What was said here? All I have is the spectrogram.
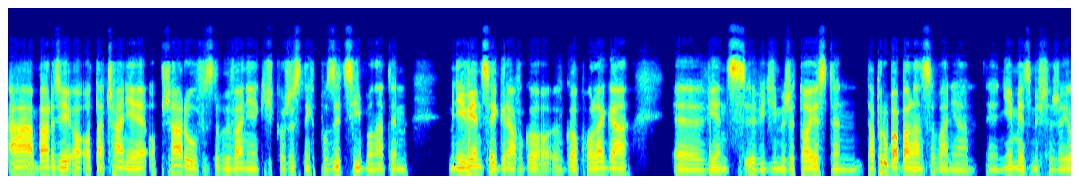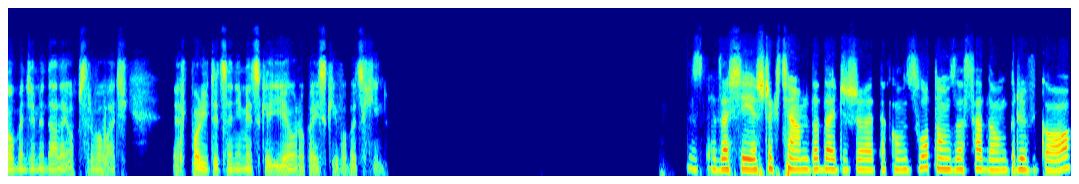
a bardziej o otaczanie obszarów, zdobywanie jakichś korzystnych pozycji, bo na tym mniej więcej gra w go, w go polega, e, więc widzimy, że to jest ten, ta próba balansowania Niemiec. Myślę, że ją będziemy dalej obserwować w polityce niemieckiej i europejskiej wobec Chin. Zgadza się. Jeszcze chciałam dodać, że taką złotą zasadą gry w Go e,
